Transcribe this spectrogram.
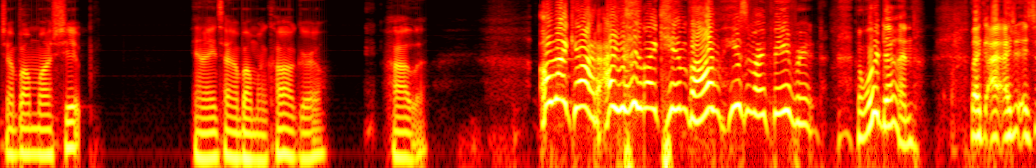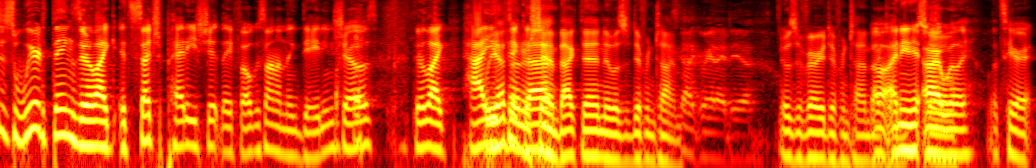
jump on my ship. And I ain't talking about my car, girl. Holla. Oh my god, I really like him, Bob. He's my favorite. We're done. Like I, I, it's just weird things. They're like it's such petty shit they focus on on the dating shows. They're like how Well, you, you have to understand. up. Back then, it was a different time. got a great idea. It was a very different time back Oh, then. I need. all right, Willie, let's hear it.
